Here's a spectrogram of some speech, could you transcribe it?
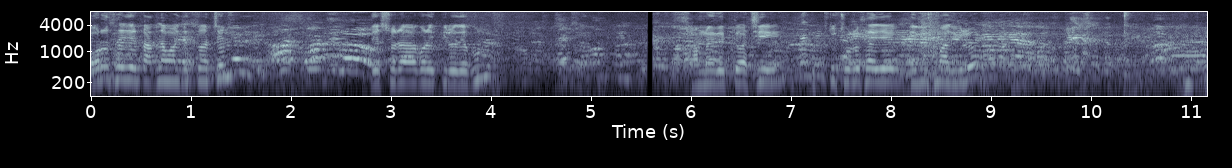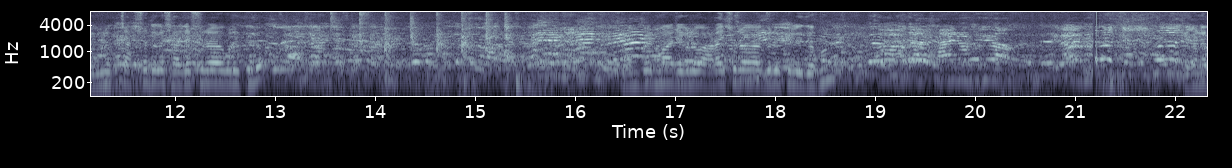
বড় সাইজের কাতলা মাছ দেখতে পাচ্ছেন। দেড়শো টাকা করে কিলো দেখুন। সামনে দেখতে পাচ্ছি একটু ছোট সাইজের ইলিশ মাছগুলো। এগুলো চারশো থেকে সাড়ে চারশো টাকা করে কিলো। পম্পেট মাছ এগুলো আড়াইশো টাকা করে কিলো দেখুন। এখানে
